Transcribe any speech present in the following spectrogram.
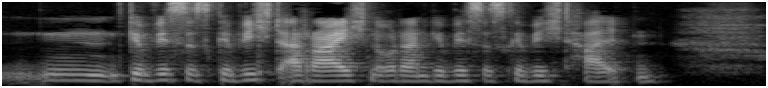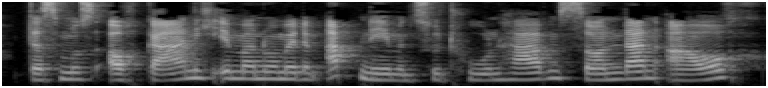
ein gewisses Gewicht erreichen oder ein gewisses Gewicht halten. Das muss auch gar nicht immer nur mit dem Abnehmen zu tun haben, sondern auch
